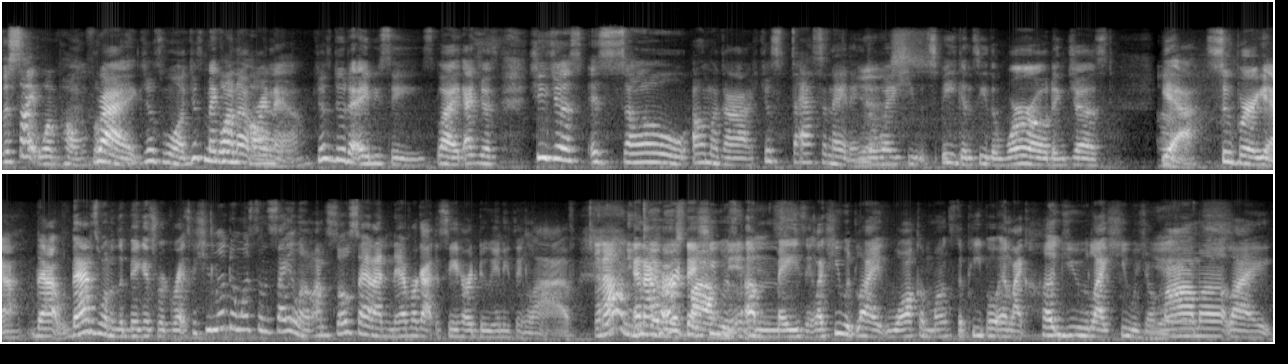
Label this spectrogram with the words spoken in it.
Recite one poem. For Right, just one. Just make one, One up right now. Just do the ABCs. Like I just, she just is so. Oh my gosh, just fascinating the way she would speak and see the world and just. Uh, Yeah, super. Yeah, that that is one of the biggest regrets because she lived in Winston Salem. I'm so sad I never got to see her do anything live. And I don't even And I care if it was heard that she was minutes. amazing. Like she would like walk amongst the people and like hug you like she was your Yes. mama. Like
